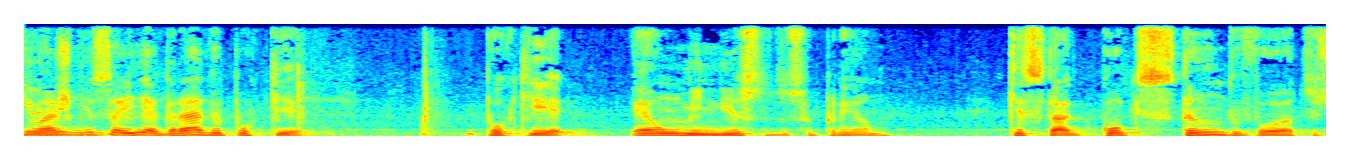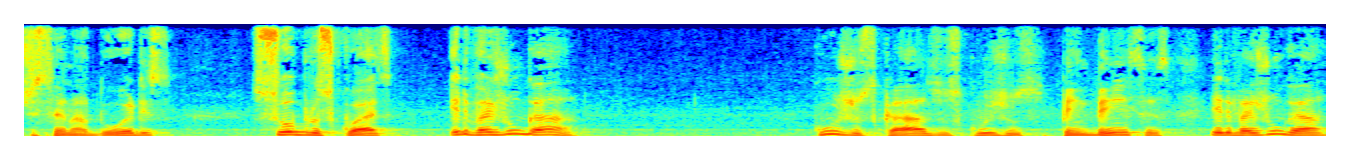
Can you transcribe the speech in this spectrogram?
eu acho que isso aí é grave por quê? Porque é um ministro do Supremo que está conquistando votos de senadores sobre os quais ele vai julgar, cujos casos, cujas pendências ele vai julgar,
